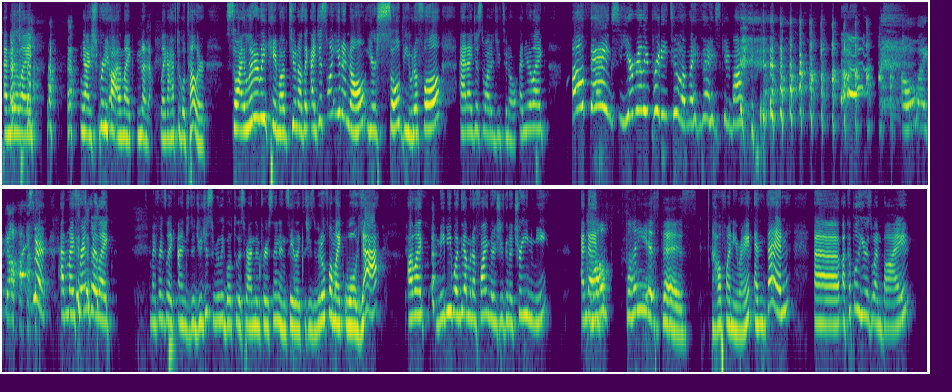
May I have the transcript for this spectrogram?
And they're like, yeah, she's pretty hot. I'm like, no, no, like I have to go tell her. So I literally came up to you and I was like, I just want you to know you're so beautiful. And I just wanted you to know. And you're like, oh, thanks. You're really pretty too. I'm like, thanks. Okay, bye. oh my god. I swear. And my friends are like, my friends are like, Ange, did you just really go up to this random person and say like she's beautiful? I'm like, well, yeah. I'm like, maybe one day I'm gonna find her and she's gonna train me. And then How funny is this? How funny, right? And then uh, a couple of years went by,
